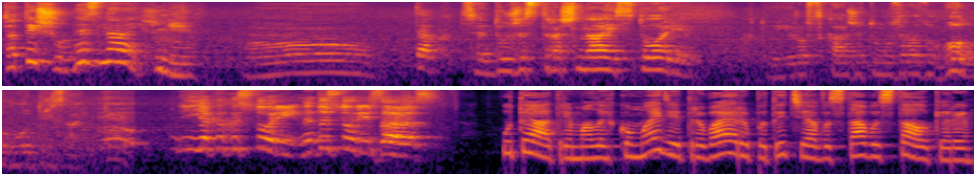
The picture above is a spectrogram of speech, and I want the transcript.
Та ти що, не знаєш? Ні. О, так. Це дуже страшна історія. Хто її розкаже, тому зразу голову одрізай. Ніяких історій, не до історії зараз. У театрі малих комедій триває репетиція вистави Сталкери.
